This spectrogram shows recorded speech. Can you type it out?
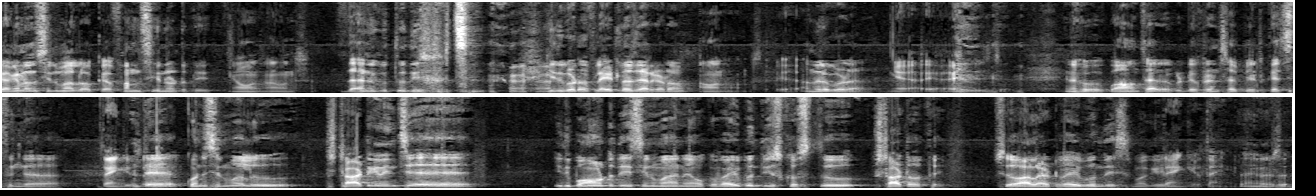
గగనం సినిమాలో ఒక ఫన్ సీన్ ఉంటుంది. అవును అవును సార్. దాన్ని గుర్తు తీసుకొచ్చింది. ఇది కూడా ఫ్లైట్లో జరగడం. అవును సార్ అందులో కూడా. బాగుంది సార్ ఒక డిఫరెంట్ సబ్జెక్ట్ ఖచ్చితంగా. Thank you, అంటే కొన్ని సినిమాలు స్టార్టింగ్ నుంచే ఇది బాగుంటుంది ఈ సినిమా అనే ఒక వైబుని తీసుకొస్తూ స్టార్ట్ అవుతాయి. సో అలాంటి వైబ్ ఉంది ఈ సినిమాకి. Thank you thank you sir.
